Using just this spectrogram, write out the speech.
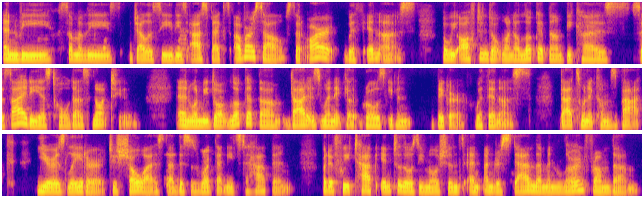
envy, some of these jealousy, these aspects of ourselves that are within us, but we often don't want to look at them because society has told us not to. And when we don't look at them, that is when it grows even bigger within us. That's when it comes back years later to show us that this is work that needs to happen. But if we tap into those emotions and understand them and learn from them,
